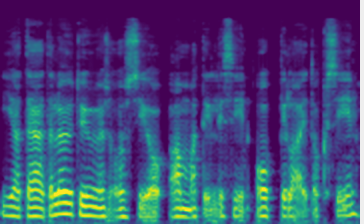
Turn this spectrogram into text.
Ja täältä löytyy myös osio ammatillisiin oppilaitoksiin.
